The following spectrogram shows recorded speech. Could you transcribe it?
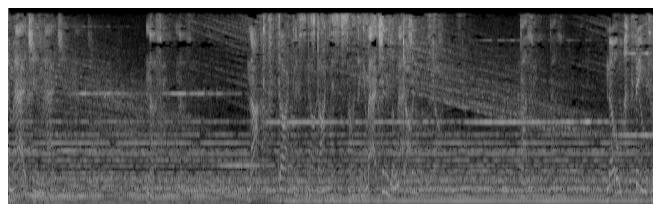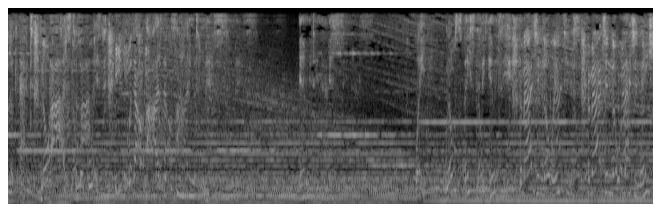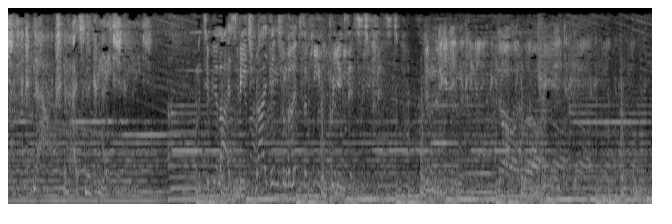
Imagine, imagine nothing, nothing. Not darkness, darkness is something. Imagine no dark. No thing to look at, no eyes to look with. Even without eyes, there was nothing to miss. Emptiness. Wait, no space to be empty. Imagine no emptiness. Imagine no imagination. Now, imagine creation. Materialized speech rising from the lips of he who pre-exists. In the beginning, God created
